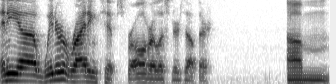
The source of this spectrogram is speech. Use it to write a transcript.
Any uh, winter riding tips for all of our listeners out there? Um,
